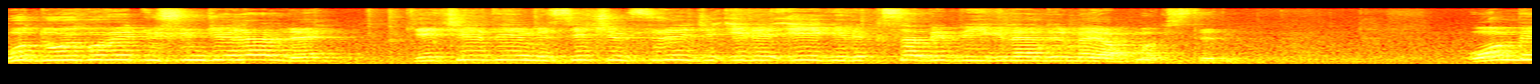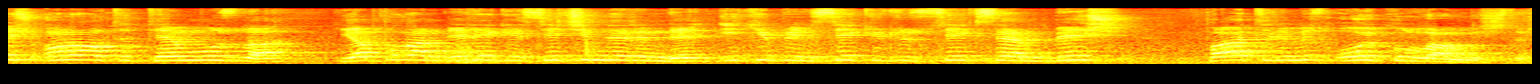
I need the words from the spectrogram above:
Bu duygu ve düşüncelerle geçirdiğimiz seçim süreci ile ilgili kısa bir bilgilendirme yapmak istedim. 15-16 Temmuz'da yapılan delege seçimlerinde 2885 partilimiz oy kullanmıştır.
